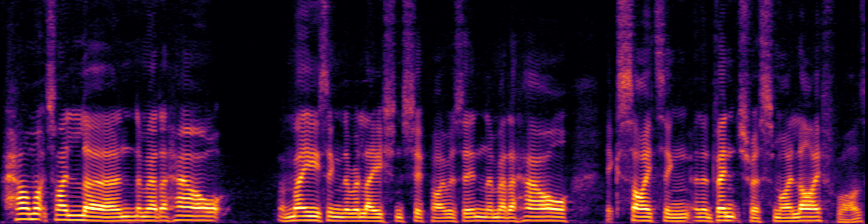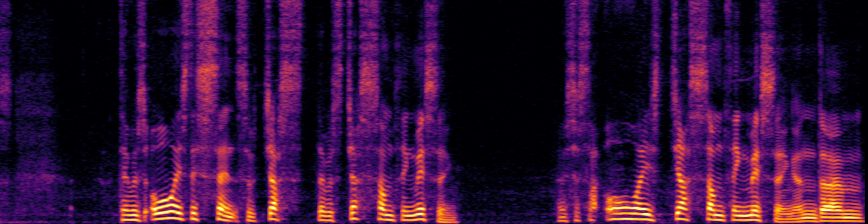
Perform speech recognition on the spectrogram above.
how much I learned, no matter how amazing the relationship I was in, no matter how exciting and adventurous my life was, there was always this sense of just, there was just something missing. There was just like always just something missing and um,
